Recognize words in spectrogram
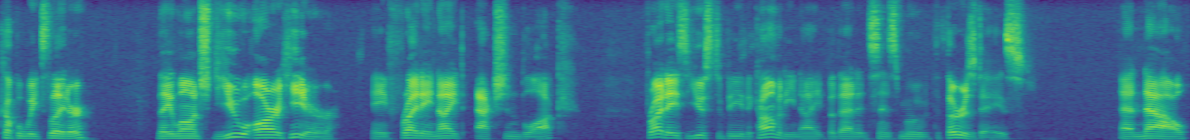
couple weeks later, they launched You Are Here, a Friday night action block. Fridays used to be the comedy night, but that had since moved to Thursdays. And now,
